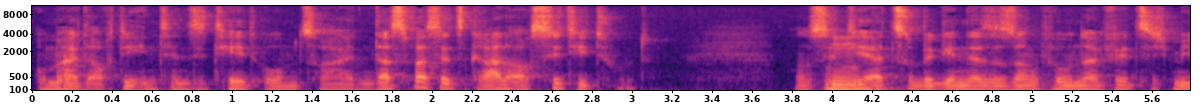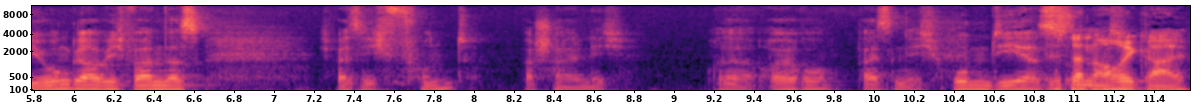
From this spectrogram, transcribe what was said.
um halt auch die Intensität oben zu halten. Das, was jetzt gerade auch City tut. Und City mhm. hat zu Beginn der Saison für 140 Millionen, glaube ich, waren das, ich weiß nicht, Pfund wahrscheinlich. oder Euro, weiß nicht, Ruben Diaz. Ist dann auch egal.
